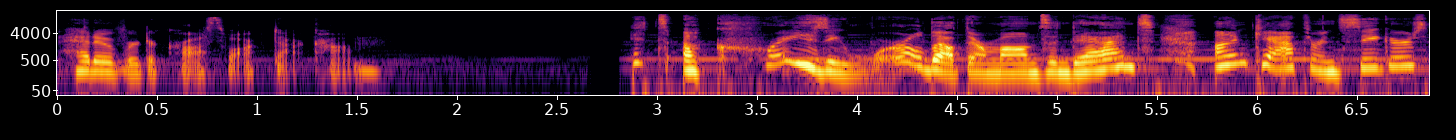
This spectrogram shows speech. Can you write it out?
head over to crosswalk.com. It's a crazy world out there, moms and dads. I'm Catherine Segars,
